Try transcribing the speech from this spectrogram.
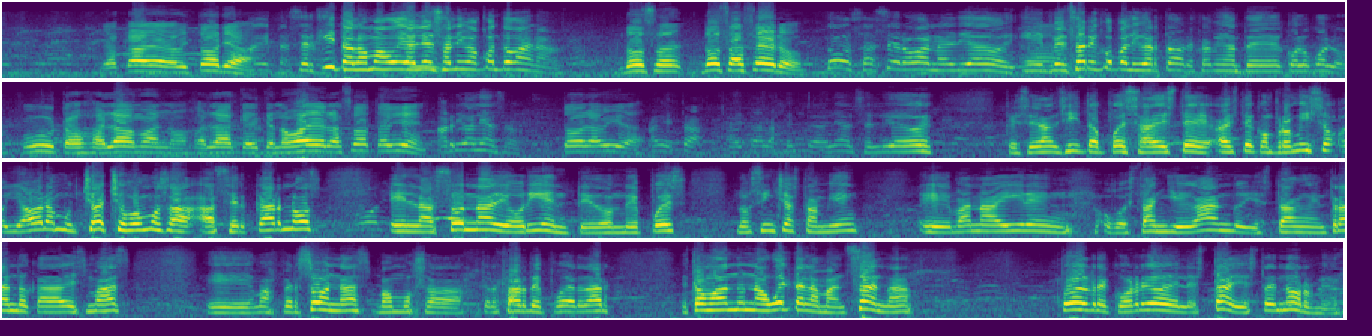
De acá de la victoria. Ahí está cerquita lo más hoy Alianza Lima, ¿cuánto gana? 2 a, 2 a 0. 2 a 0 gana el día de hoy. Y pensar en Copa Libertadores también ante Colo Colo. Puta, ojalá, mano. Ojalá que el que nos vaya la suerte bien. Arriba Alianza. Toda la vida. Ahí está, ahí está la gente de Alianza el día de hoy que se dan cita pues a este, a este compromiso. Y ahora muchachos vamos a acercarnos en la zona de Oriente, donde pues los hinchas también eh, van a ir en, o están llegando y están entrando cada vez más, eh, más personas. Vamos a tratar de poder dar, estamos dando una vuelta a la manzana, todo el recorrido del estadio, está enorme.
